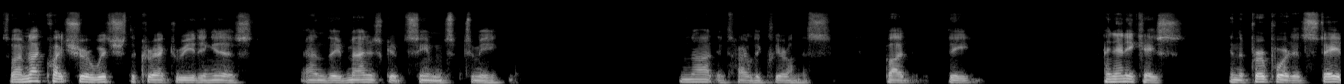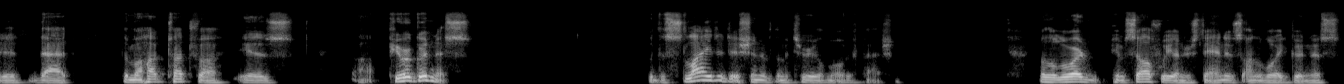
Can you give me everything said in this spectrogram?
So I'm not quite sure which the correct reading is and the manuscript seems to me not entirely clear on this. But the in any case, in the purport, it's stated that the Mahat Tattva is uh, pure goodness with the slight addition of the material mode of passion. Well, the Lord himself, we understand, is unalloyed goodness,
